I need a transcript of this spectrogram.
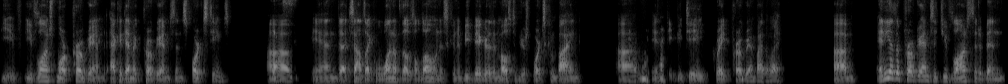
you've you've launched more programs, academic programs, than sports teams, yes. Um, and it sounds like one of those alone is going to be bigger than most of your sports combined um, in DPT. Great program, by the way. Um, any other programs that you've launched that have been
